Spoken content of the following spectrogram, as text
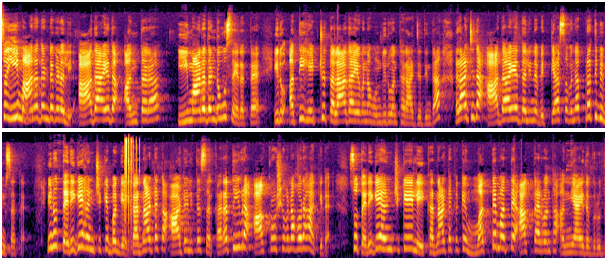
ಸೊ ಈ ಮಾನದಂಡಗಳಲ್ಲಿ ಆದಾಯದ ಅಂತರ ಈ ಮಾನದಂಡವೂ ಸೇರುತ್ತೆ. ಇದು ಅತಿ ಹೆಚ್ಚು ತಲಾದಾಯವನ್ನು ಹೊಂದಿರುವಂಥ ರಾಜ್ಯದಿಂದ ರಾಜ್ಯದ ಆದಾಯದಲ್ಲಿನ ವ್ಯತ್ಯಾಸವನ್ನು ಪ್ರತಿಬಿಂಬಿಸುತ್ತೆ. ಇನ್ನು ತೆರಿಗೆ ಹಂಚಿಕೆ ಬಗ್ಗೆ ಕರ್ನಾಟಕ ಆಡಳಿತ ಸರ್ಕಾರ ತೀವ್ರ ಆಕ್ರೋಶವನ್ನ ಹೊರಹಾಕಿದೆ. ಸೊ ತೆರಿಗೆ ಹಂಚಿಕೆಯಲ್ಲಿ ಕರ್ನಾಟಕಕ್ಕೆ ಮತ್ತೆ ಮತ್ತೆ ಆಗ್ತಾ ಇರುವಂತಹ ಅನ್ಯಾಯದ ವಿರುದ್ಧ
